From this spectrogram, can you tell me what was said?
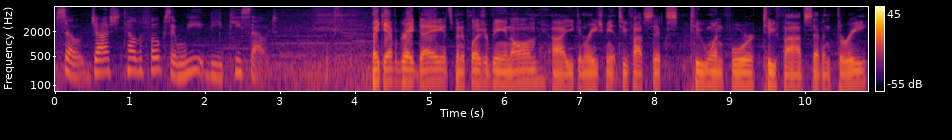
so josh tell the folks and we be peace out Thank you. Have a great day. It's been a pleasure being on. Uh, you can reach me at 256 214 2573.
